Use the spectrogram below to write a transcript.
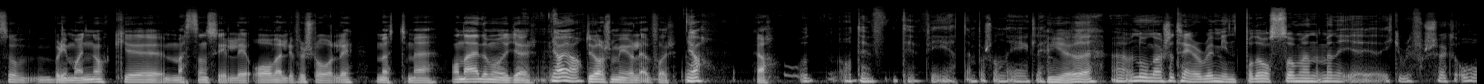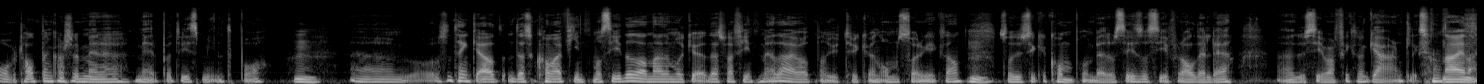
så blir man nok eh, mest sannsynlig og veldig forståelig møtt med 'Å nei, det må du ikke gjøre. Ja, ja. Du har så mye å leve for'. ja. Ja, Og, og det, det vet den personen egentlig. gjør det. Eh, Noen ganger så trenger du å bli mint på det også, men, men ikke bli forsøkt overtalt, men kanskje mer, mer på et vis mint på. Mm. Eh, og så tenker jeg at Det som kan være fint med å si det, da, nei, det, må ikke, det som er fint med det, er jo at man uttrykker en omsorg. ikke sant? Mm. Så hvis du ikke kommer på noe bedre å si, så si for all del det. Uh, Du sier i hvert fall ikke noe gærent. liksom. Nei, nei.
